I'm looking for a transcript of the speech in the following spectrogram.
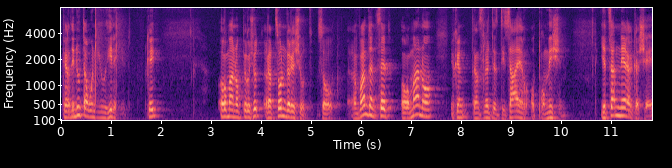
קרדינותא when you hitting it. Okay? אורמנו פירושות רצון ורשות. So, Rav Brandon said, אורמנו, you can translate as desire or permission. יצא נר הקשה,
